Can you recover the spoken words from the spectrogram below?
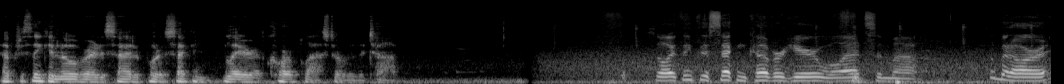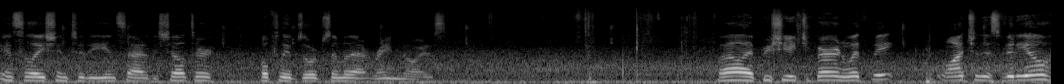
After thinking it over, I decided to put a second layer of coroplast over the top. So I think this second cover here will add some uh, little bit of our insulation to the inside of the shelter, hopefully absorb some of that rain noise. Well, I appreciate you bearing with me, watching this video.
